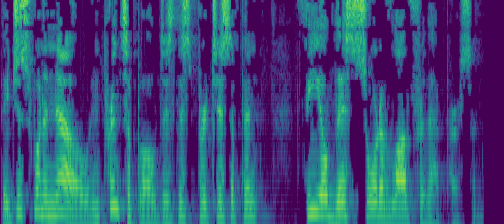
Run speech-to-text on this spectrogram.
They just want to know, in principle, does this participant feel this sort of love for that person.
